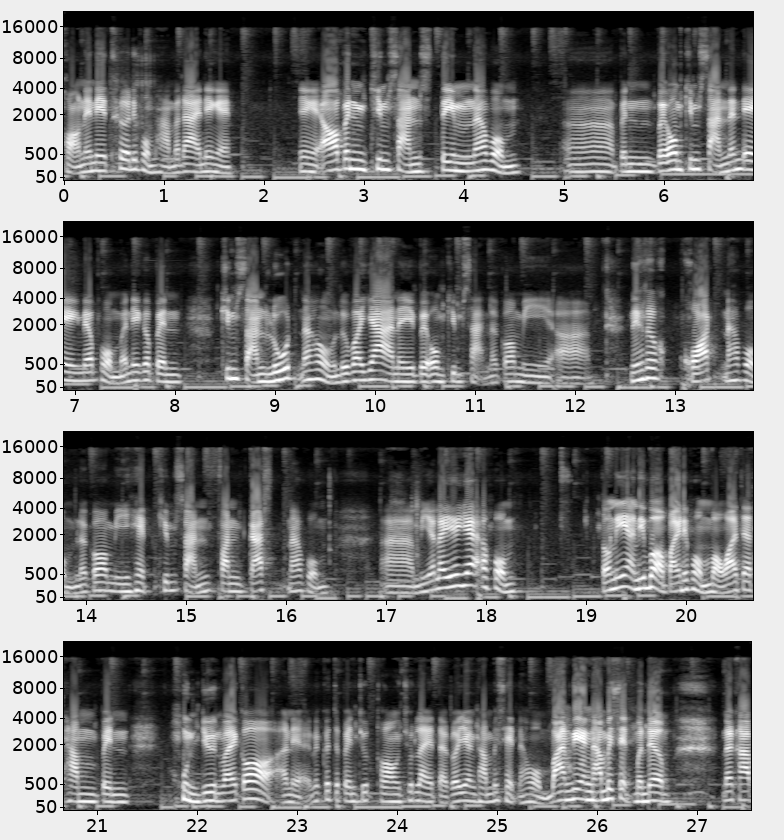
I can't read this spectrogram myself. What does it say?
ของในเนเธอร์ที่ผมหามาได้ นี่ไง นี่ไง อ๋อ เป็นคิมสันสติมนะครับผม อ่าเป็นไบโอมคิมสันนั่นเองนะผมอันนี้ก็เป็นคิมสันรูทนะครับผมหรือว่าหญ้าในไบโอมคิมสันแล้วก็มีอ่าเนเธอร์ควอตนะครับผมแล้วก็มีเห็ดคิมสันฟันกัสนะครับผมอ่ามีอะไรเยอะแยะครับผมตรงนี้อย่างที่บอกไปที่ผมบอกว่าจะทำเป็นหุ่นยืนไว้ก็อันเนี้ยก็จะเป็นชุดทองชุดอะไรแต่ก็ยังทำไม่เสร็จนะครับผมบ้านก็ยังทำไม่เสร็จเหมือนเดิมนะครับ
